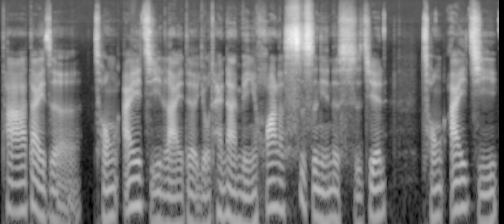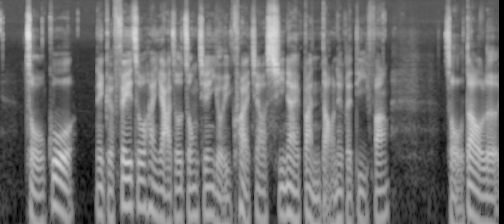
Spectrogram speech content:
他带着从埃及来的犹太难民，花了四十年的时间。从埃及走过那个非洲和亚洲中间有一块叫西奈半岛那个地方，走到了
